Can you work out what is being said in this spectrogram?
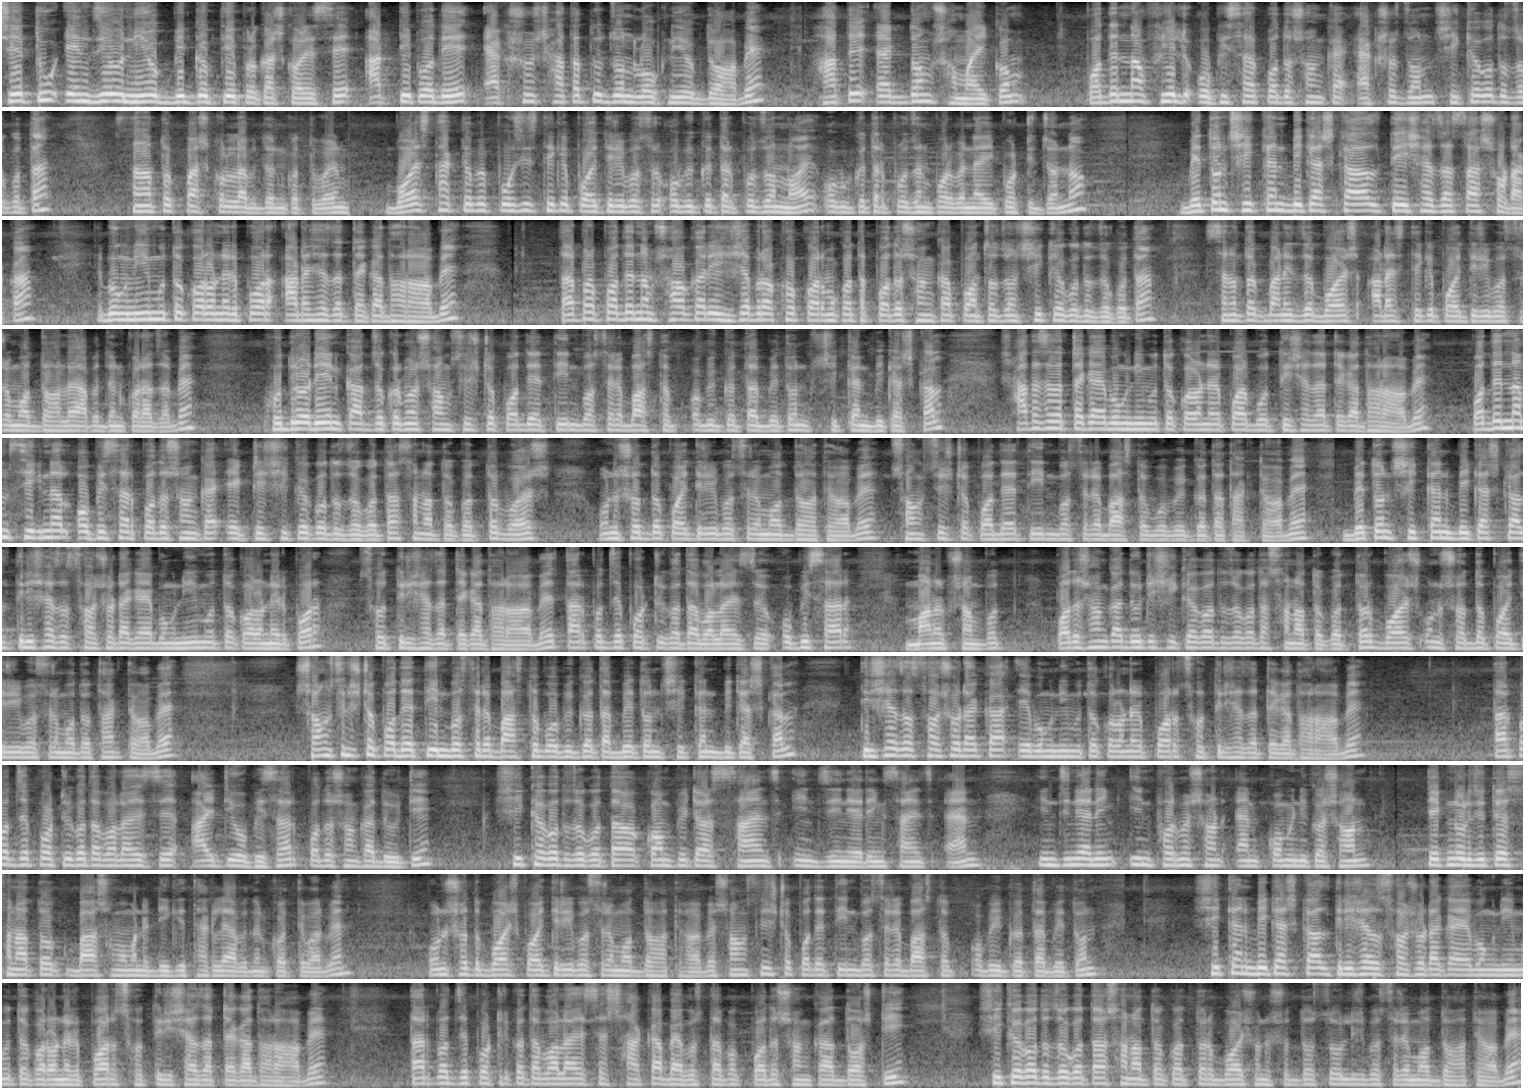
সেতু এনজিও নিয়োগ বিজ্ঞপ্তি প্রকাশ করেছে। আটটি পদে একশো সাতাত্তর জন লোক নিয়োগ দেওয়া হবে। হাতে একদম সময় কম। পদের নাম ফিল্ড অফিসার পদসংখ্যা একশো জন। শিক্ষাগত যোগ্যতা স্নাতক পাশ করলে আবেদন করতে পারেন। বয়স থাকতে হবে পঁচিশ থেকে পঁয়ত্রিশ বছর। অভিজ্ঞতার প্রয়োজন নয়। অভিজ্ঞতার প্রয়োজন পড়বে না এই পদটির জন্য। বেতন শিক্ষান বিকাশকাল তেইশ হাজার চারশো টাকা এবং নিয়মিতকরণের পর আঠাশ হাজার টাকা ধরা হবে। তারপর পদের নাম সহকারী হিসাবরক্ষক কর্মকর্তা পদসংখ্যা পঞ্চাশ জন শিক্ষাগত যোগ্যতা, স্নাতক বাণিজ্য বয়স আঠাশ থেকে পঁয়ত্রিশ বছরের মধ্যে হলে আবেদন করা যাবে। ক্ষুদ্র ঋণ কার্যক্রমের সংশ্লিষ্ট পদে তিন বছরের বাস্তব অভিজ্ঞতা বেতন শিক্ষান বিকাশকাল, সাতাশ হাজার টাকা এবং নিয়মিতকরণের পর বত্রিশ হাজার টাকা ধরা হবে। পদের নাম সিগন্যাল অফিসার, পদসংখ্যা একটি শিক্ষাগত যোগ্যতা, স্নাতকোত্তর বয়স অনুসদ্য পঁয়ত্রিশ বছরের মধ্যে হতে হবে। সংশ্লিষ্ট পদে তিন বছরের বাস্তব অভিজ্ঞতা থাকতে হবে। বেতন শিক্ষান বিকাশকাল তিরিশ হাজার ছশো টাকা এবং নিয়মিতকরণের পর ছত্রিশ হাজার টাকা ধরা হবে। তারপর যে পত্রিকতা বলা হয়েছে, অফিসার মানব সম্পদ। পদসংখ্যা দুইটি শিক্ষাগত যোগ্যতা স্নাতকোত্তর, বয়স অনুসদ্য পঁয়ত্রিশ বছরের মতো থাকতে হবে। সংশ্লিষ্ট পদে তিন বছরের বাস্তব অভিজ্ঞতা বেতন শিক্ষান বিকাশকাল, তিরিশ হাজার ছশো টাকা এবং নিয়মিতকরণের পর ছত্রিশ হাজার টাকা ধরা হবে। তারপর যে পদটির কথা বলা হয়েছে, আইটি অফিসার, পদসংখ্যা দুইটি, শিক্ষাগত যোগ্যতা, computer science, engineering science and engineering information and communication, টেকনোলজিতে স্নাতক বা সমমানের ডিগ্রি থাকলে আবেদন করতে পারবেন। অনুষদ বয়স পঁয়ত্রিশ বছরের মধ্যে হতে হবে। সংশ্লিষ্ট পদে তিন বছরের বাস্তব অভিজ্ঞতা বেতন। শিক্ষান বিকাশকাল তিরিশ হাজার ছশো টাকা এবং নিয়মিতকরণের পর ছত্রিশ হাজার টাকা ধরা হবে। তারপর যে পদটির কথা বলা হয়েছে, শাখা ব্যবস্থাপক পদসংখ্যা দশটি। শিক্ষাগত যোগ্যতা, স্নাতকোত্তর বয়স অনুশুদ্ধ চল্লিশ বছরের মধ্যে হতে হবে।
